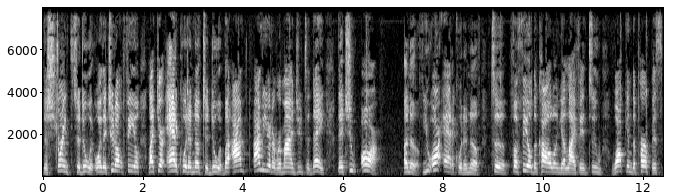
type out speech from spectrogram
the strength to do it or that you don't feel like you're adequate enough to do it. But I'm I'm here to remind you today that you are enough. You are adequate enough to fulfill the call on your life and to walk in the purpose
